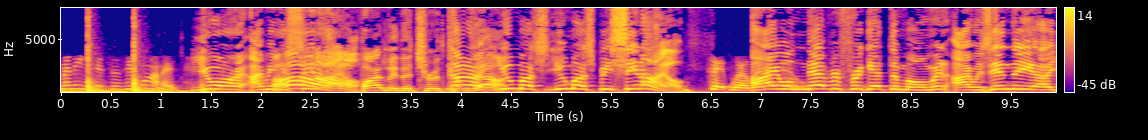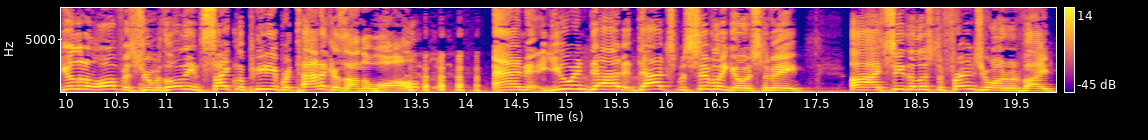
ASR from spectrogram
many kids as he wanted. You are. I mean, you're Ah, senile. finally the truth No, comes no, out. you must. You must be senile. Say, well, I will true. never forget the moment I was in the uh, your little office room with all the Encyclopedia Britannicas on the wall, and you and Dad. Dad specifically goes to me. Uh, I see the list of friends you want to invite.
